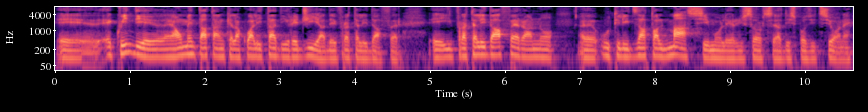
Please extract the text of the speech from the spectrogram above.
eh, e quindi è aumentata anche la qualità di regia dei fratelli Duffer. E I fratelli Duffer hanno eh, utilizzato al massimo le risorse a disposizione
